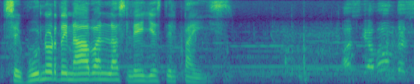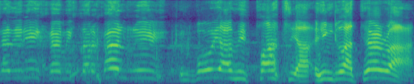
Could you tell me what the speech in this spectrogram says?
según ordenaban las leyes del país. ¿Hacia dónde se dirige, Mr. Henry? Voy a mi patria, Inglaterra.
